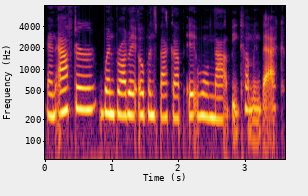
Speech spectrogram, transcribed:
And after, when Broadway opens back up, it will not be coming back.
